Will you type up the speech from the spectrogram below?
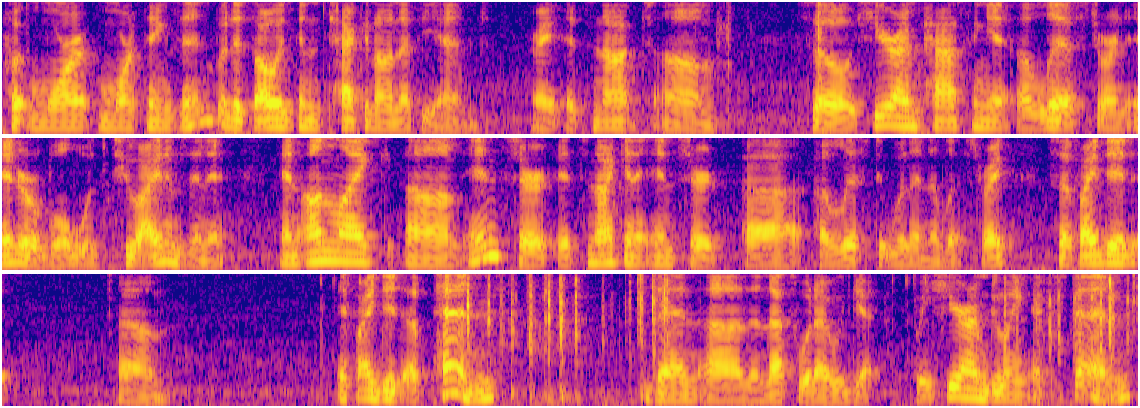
put more more things in, but it's always going to tack it on at the end, right? It's not. Um, so here I'm passing it a list or an iterable with two items in it, and unlike um, insert, it's not going to insert uh, a list within a list, right? So if I did um, if I did append, then, uh, then that's what I would get. But here I'm doing extend,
